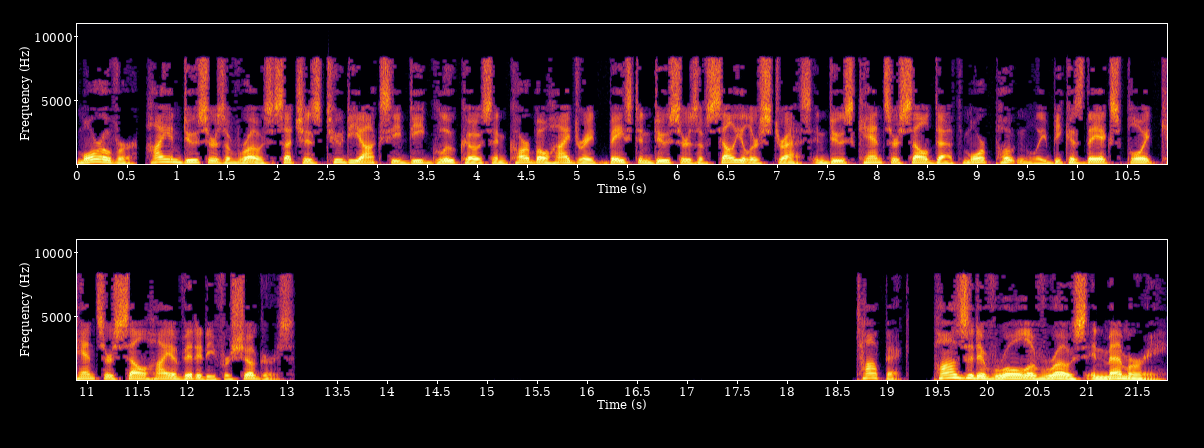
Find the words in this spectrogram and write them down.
Moreover, high inducers of ROS such as 2-deoxy-D-glucose and carbohydrate-based inducers of cellular stress induce cancer cell death more potently because they exploit cancer cell high avidity for sugars. Topic: Positive role of ROS in memory.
